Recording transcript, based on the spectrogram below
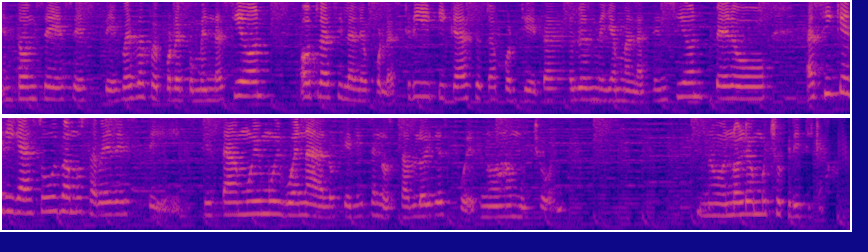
Entonces, este, pues esa fue por recomendación, otra sí la leo por las críticas, otra porque tal vez me llaman la atención, pero así que digas, uy, vamos a ver este, si está muy muy buena lo que dicen los tabloides, pues no, no mucho, ¿eh? no, no leo mucho críticas.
